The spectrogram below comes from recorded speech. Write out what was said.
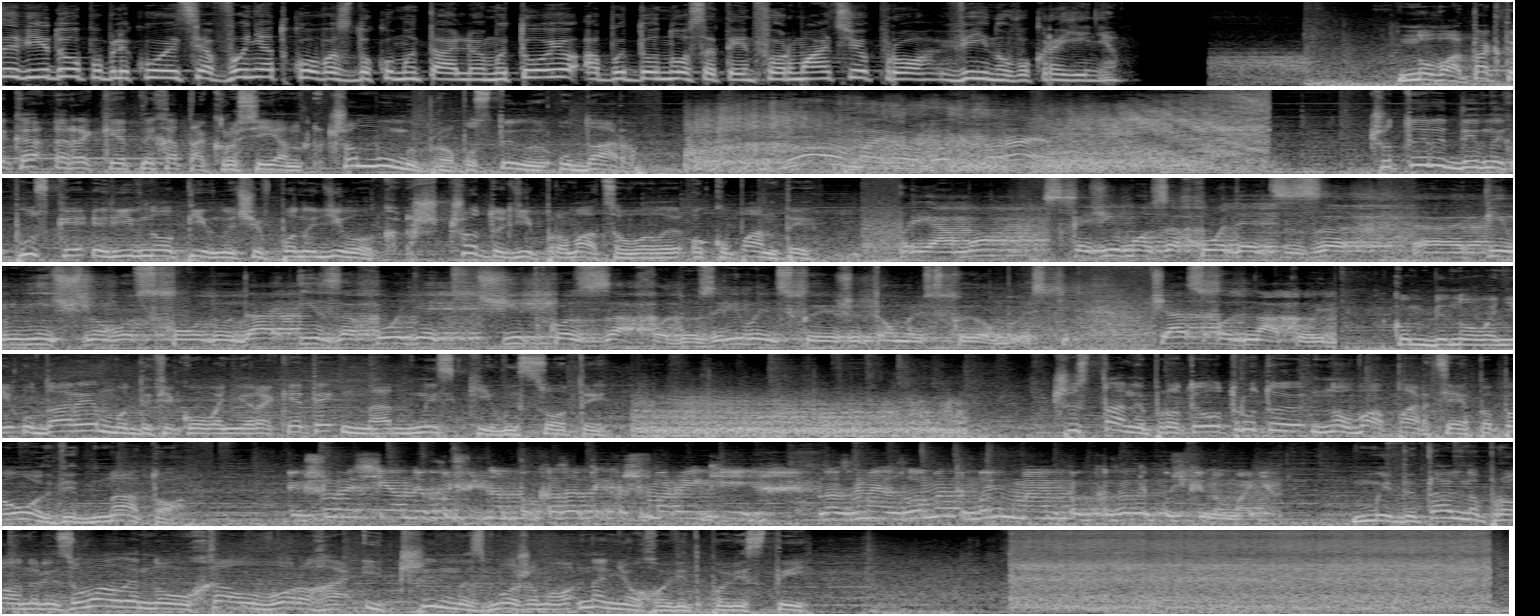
Це відео публікується винятково з документальною метою, аби доносити інформацію про війну в Україні. Нова тактика ракетних атак росіян. Чому ми пропустили удар? Чотири дивних пуски рівно опівночі в понеділок. Що тоді промацували окупанти? прямо, скажімо, заходять з е, північного сходу, да, і заходять чітко з заходу, з Рівенської Житомирської області. Час однаковий. Комбіновані удари, модифіковані ракети наднизькі висоти. Чи стане проти отрутою нова партія ППО від НАТО? Якщо росіяни хочуть нам показати кошмар, який нас має зламати, ми маємо показати Пушкіну мать. Ми детально проаналізували ноу-хау ворога і чим ми зможемо на нього відповісти.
